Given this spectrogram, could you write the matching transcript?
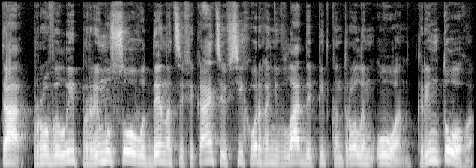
та провели примусову денацифікацію всіх органів влади під контролем ООН. Крім того,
